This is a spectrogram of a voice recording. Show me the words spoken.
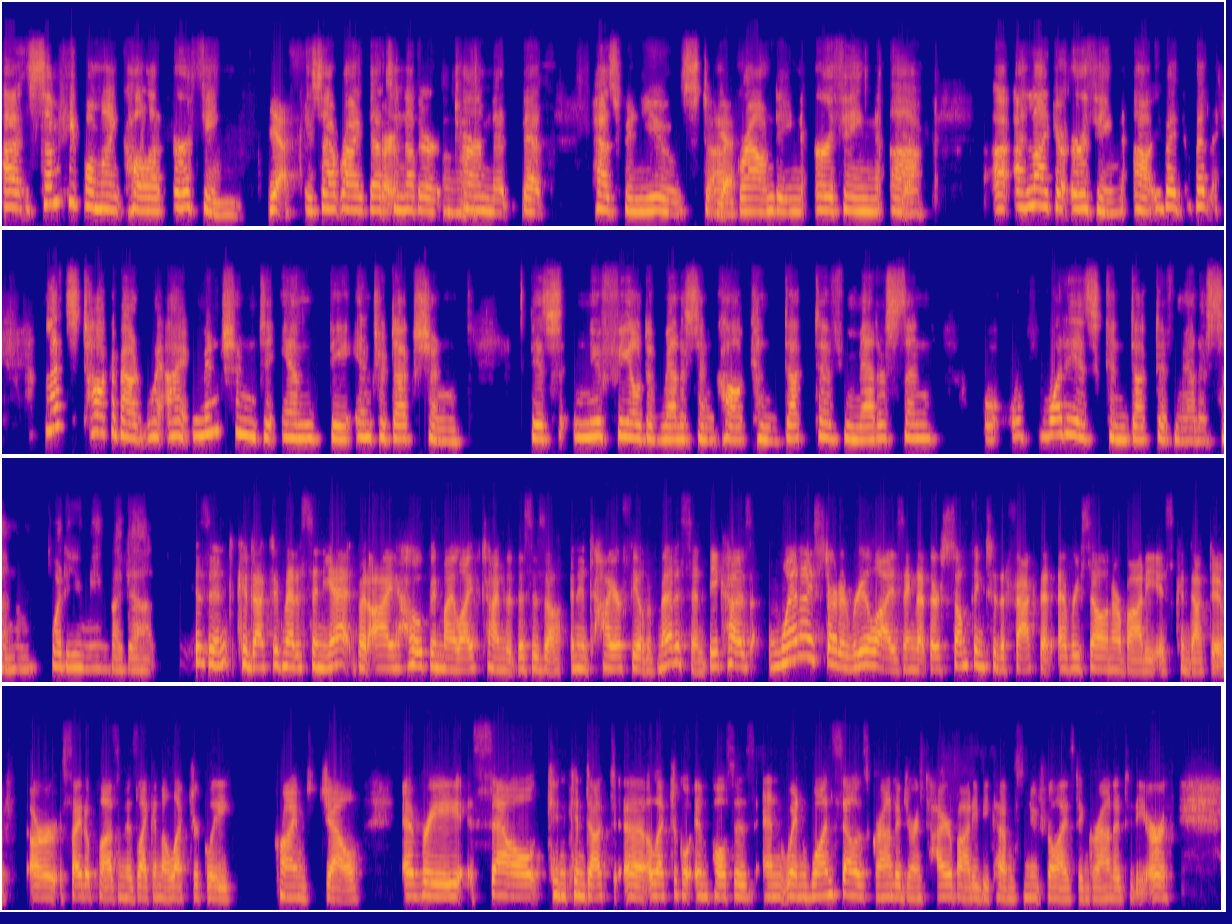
Uh, some people might call it earthing. Yes. Is that right? That's another mm-hmm. term that, that has been used. Uh, yes. Grounding, earthing. Uh, yeah. I like earthing, uh, but but let's talk about. What I mentioned in the introduction this new field of medicine called conductive medicine. What is conductive medicine? What do you mean by that? Isn't conductive medicine yet, but I hope in my lifetime that this is a, an entire field of medicine. Because when I started realizing that there's something to the fact that every cell in our body is conductive, our cytoplasm is like an electrically primed gel. Every cell can conduct uh, electrical impulses, and when one cell is grounded, your entire body becomes neutralized and grounded to the earth.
